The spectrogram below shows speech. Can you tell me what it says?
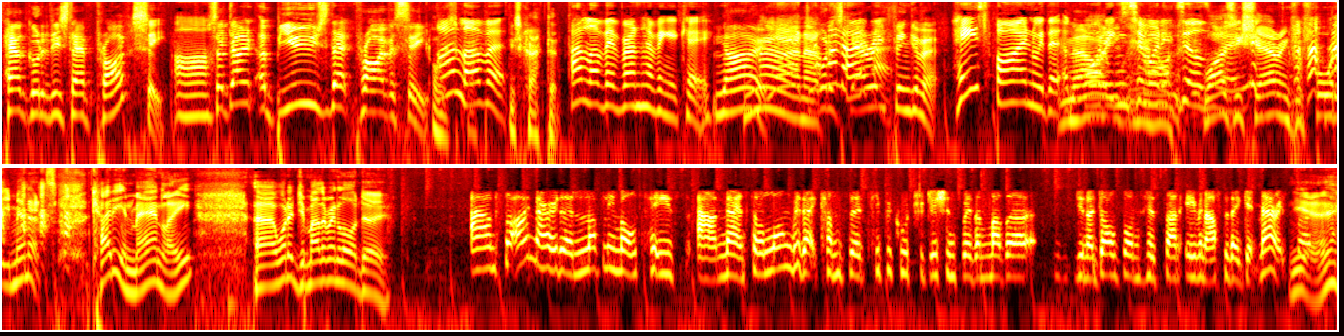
how good it is to have privacy. Oh. So don't abuse that privacy. Oh, I love it. He's cracked it. I love everyone having a key. No, No, no. What does Come on Gary over. think of it? He's fine with it, No, according he's to what he not. tells Why me. is he showering for 40 minutes? Katie and Manly, uh, what did your mother-in-law do? Um, so I married a lovely Maltese um, man. So along with that comes the typical traditions where the mother, you know, dogs on her son even after they get married. So Yeah.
